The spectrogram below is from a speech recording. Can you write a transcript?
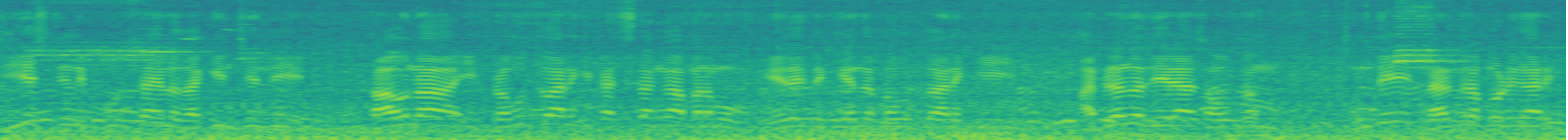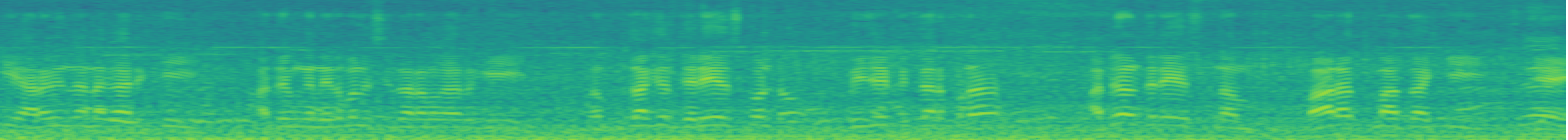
జిఎస్టీని పూర్తిస్థాయిలో తగ్గించింది. కావున ఈ ప్రభుత్వానికి ఖచ్చితంగా మనము ఏదైతే కేంద్ర ప్రభుత్వానికి అభినందన చేయాల్సిన అవసరం ఉంది నరేంద్ర మోడీ గారికి అరవింద్ అన్న గారికి అదేవిధంగా నిర్మల సీతారామన్ గారికి మనం కృతజ్ఞతలు తెలియజేసుకుంటూ బీజేపీ తరఫున అభినందన తెలియజేస్తున్నాం. భారత్ మాతాకి జై.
